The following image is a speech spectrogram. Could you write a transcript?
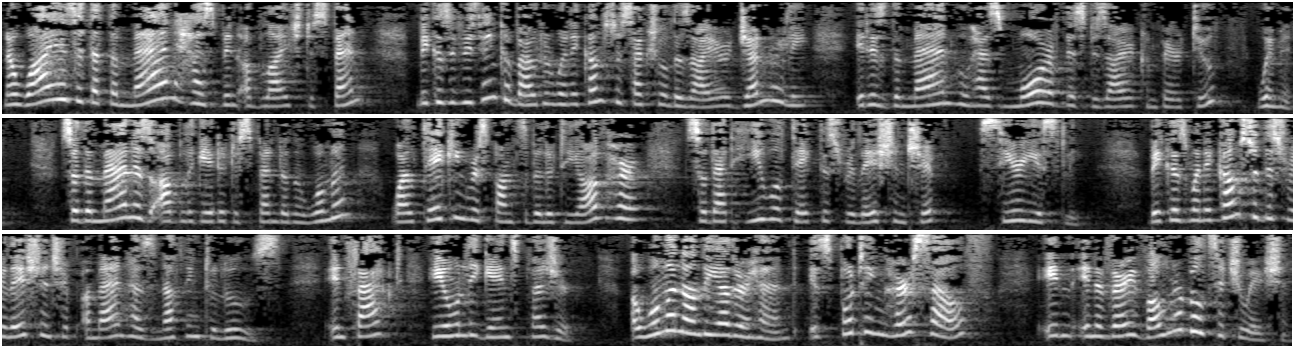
Now why is it that the man has been obliged to spend? Because if you think about it, when it comes to sexual desire, generally, it is the man who has more of this desire compared to women. So the man is obligated to spend on the woman while taking responsibility of her so that he will take this relationship seriously. Because when it comes to this relationship, a man has nothing to lose. In fact, he only gains pleasure. A woman, on the other hand, is putting herself in, in a very vulnerable situation.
